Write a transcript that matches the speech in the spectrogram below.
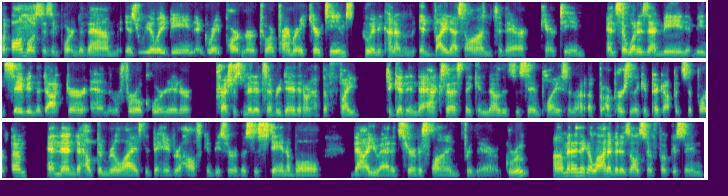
But almost as important to them is really being a great partner to our primary care teams who kind of invite us on to their care team. And so, what does that mean? It means saving the doctor and the referral coordinator precious minutes every day. They don't have to fight to get into access, they can know that it's the same place and a, a, person that can pick up and support them. And then to help them realize that behavioral health can be sort of a sustainable, value added service line for their group. Um, and I think a lot of it is also focusing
